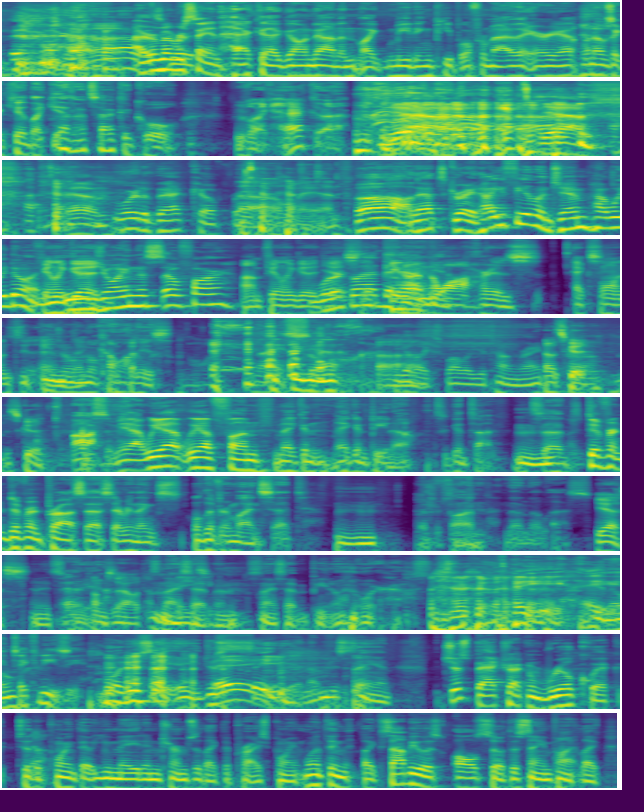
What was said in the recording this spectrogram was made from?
I remember saying hecka going down and like meeting people from out of the area when I was a kid. Like, yeah, that's hecka cool. People were like hecka. Yeah. yeah. Where did that come from? Oh man. Oh, that's great. How you feeling, Jim? How are we doing? Feeling you good. enjoying this so far? I'm feeling good. We're yes, glad the to Pinot have you. Noir is excellent, Pinot and the Noir. companies. Nice. You know, yeah. you like swallow your tongue, right? No, it's good. It's good. Awesome. Yeah, we have we have fun making making Pinot. It's a good time. It's a different different process. Everything's a whole different mindset, Mm-hmm. But fun nonetheless. Yes, And it's uh, it yeah, comes out It's nice having it's nice having Pinot in the warehouse. hey, hey, take it easy. well, just say, hey, just say it. I'm just saying. Just backtracking real quick to the point that you made in terms of like the price point. One thing, that, like Sabio is also at the same point, like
